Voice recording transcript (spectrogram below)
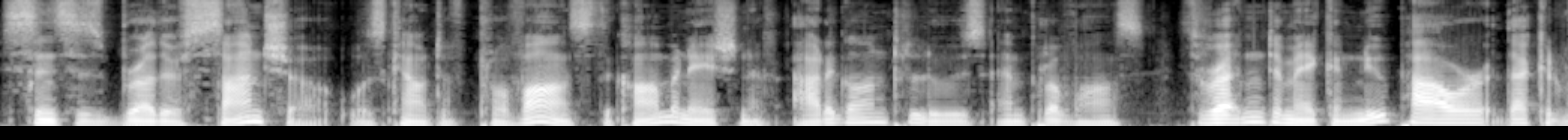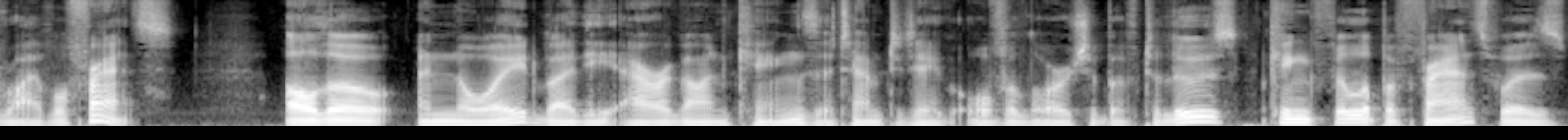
Since his brother Sancho was Count of Provence, the combination of Aragon, Toulouse, and Provence threatened to make a new power that could rival France. Although annoyed by the Aragon king's attempt to take overlordship of Toulouse, King Philip of France was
